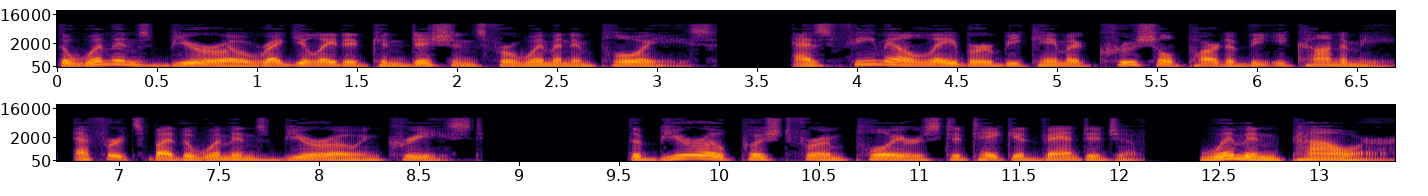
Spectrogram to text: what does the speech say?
The Women's Bureau regulated conditions for women employees. As female labor became a crucial part of the economy, efforts by the Women's Bureau increased. The Bureau pushed for employers to take advantage of «women power»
